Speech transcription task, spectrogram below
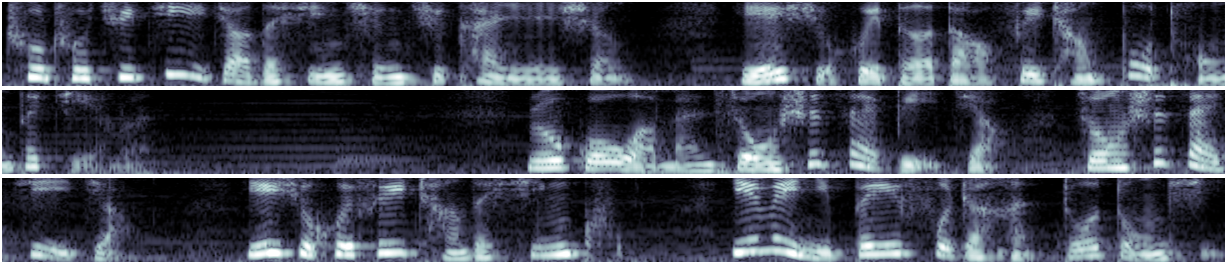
处处去计较的心情去看人生，也许会得到非常不同的结论。如果我们总是在比较，总是在计较，也许会非常的辛苦。因为你背负着很多东西，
